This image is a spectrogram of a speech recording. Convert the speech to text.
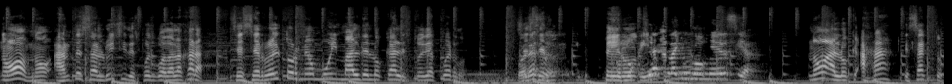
No, no, antes San Luis y después Guadalajara. Se cerró el torneo muy mal de local, estoy de acuerdo. pero ya trae una inercia. No, a lo que, ajá, exacto.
